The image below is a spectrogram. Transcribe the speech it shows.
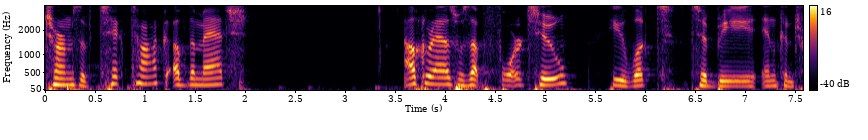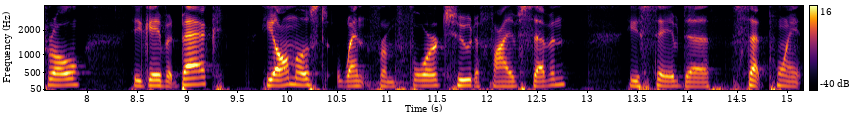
Terms of TikTok of the match, Alcaraz was up 4 2. He looked to be in control. He gave it back. He almost went from 4 2 to 5 7. He saved a set point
